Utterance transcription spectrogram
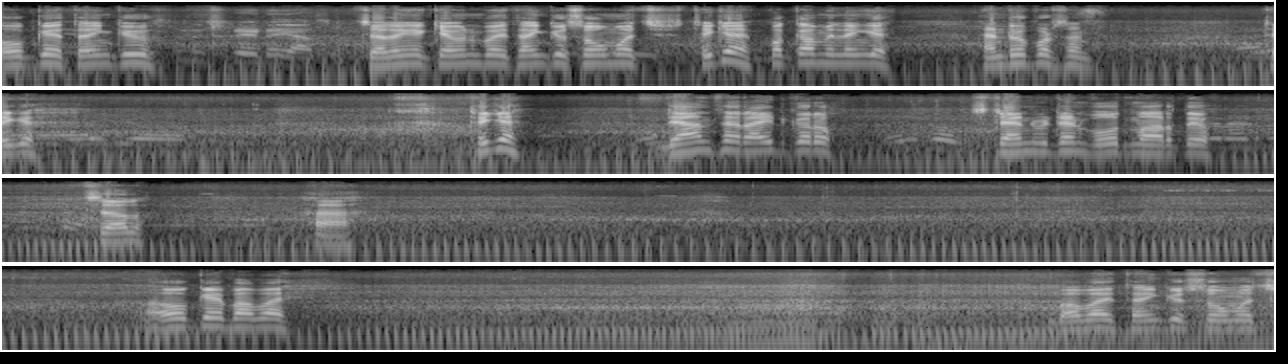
ओके थैंक यू चलेंगे केविन भाई थैंक यू सो मच ठीक है, पक्का मिलेंगे। हंड्रेड परसेंट ठीक है। ठीक है। ध्यान से राइड करो। स्टैंड विटैंड बहुत मारते हो। चल। हाँ। Okay bye bye bye thank you so much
